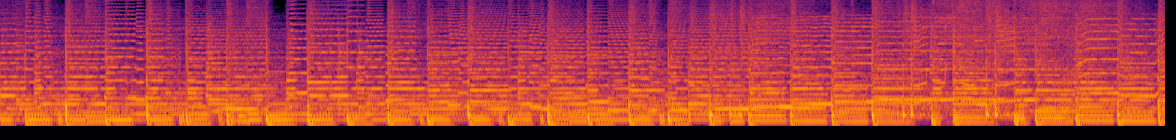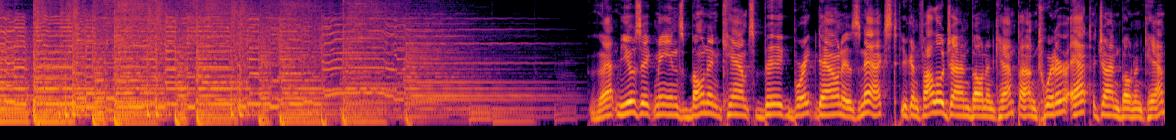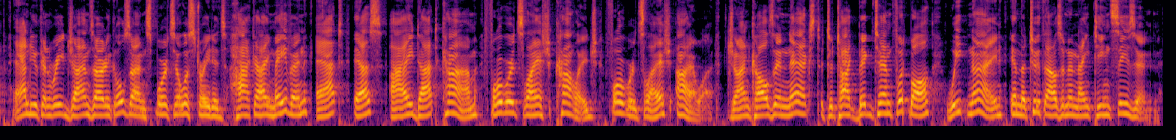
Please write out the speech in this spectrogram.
That music means Bonenkamp's big breakdown is next. You can follow John Bonenkamp on Twitter at John Bonenkamp, and you can read John's articles on Sports Illustrated's Hawkeye Maven at si.com forward slash college forward slash Iowa. John calls in next to talk Big Ten football, week nine in the 2019 season.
